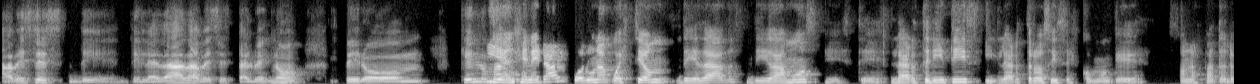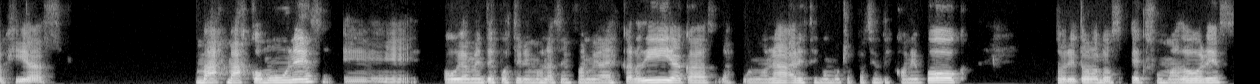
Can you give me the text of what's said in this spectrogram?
a veces de, la edad, a veces tal vez no, pero mm, ¿qué es lo y en general, por una cuestión de edad, digamos, este, la artritis y la artrosis es como que son las patologías más, más comunes. Eh, obviamente después tenemos las enfermedades cardíacas, las pulmonares, tengo muchos pacientes con EPOC, sobre todo los exfumadores.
